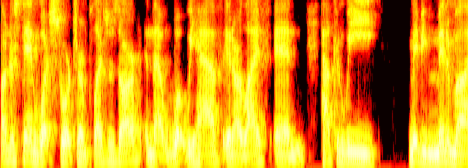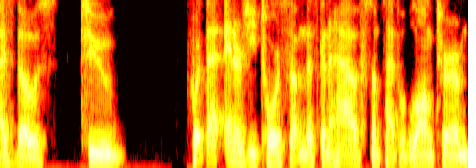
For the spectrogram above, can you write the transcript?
understand what short-term pleasures are and that what we have in our life and how can we maybe minimize those to put that energy towards something that's going to have some type of long-term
